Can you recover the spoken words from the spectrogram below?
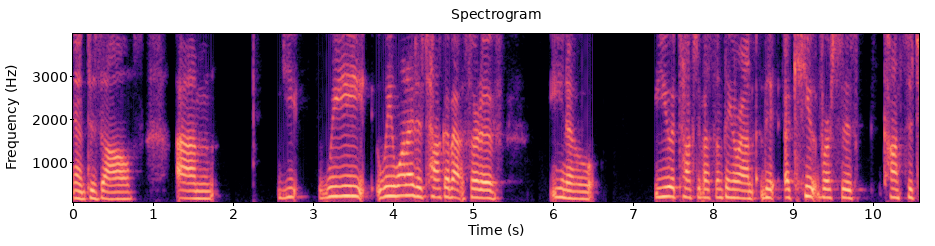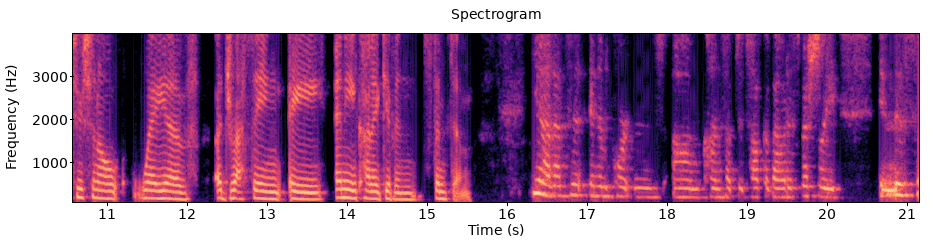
And dissolves. Um, you, we we wanted to talk about sort of, you know, you had talked about something around the acute versus constitutional way of addressing a any kind of given symptom. Yeah, that's an important um, concept to talk about, especially in this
